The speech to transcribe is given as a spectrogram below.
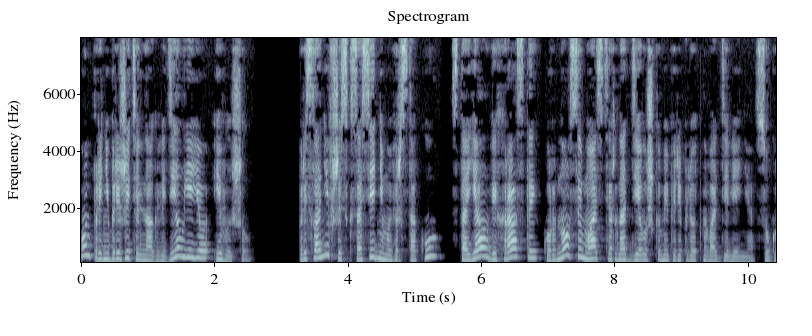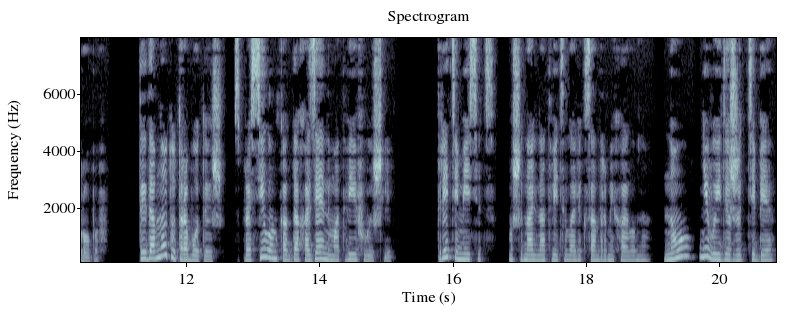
Он пренебрежительно оглядел ее и вышел. Прислонившись к соседнему верстаку, стоял вихрастый, курносый мастер над девушками переплетного отделения сугробов. — Ты давно тут работаешь? — спросил он, когда хозяин и Матвеев вышли. — Третий месяц, — машинально ответила Александра Михайловна. — Ну, не выдержит тебе.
